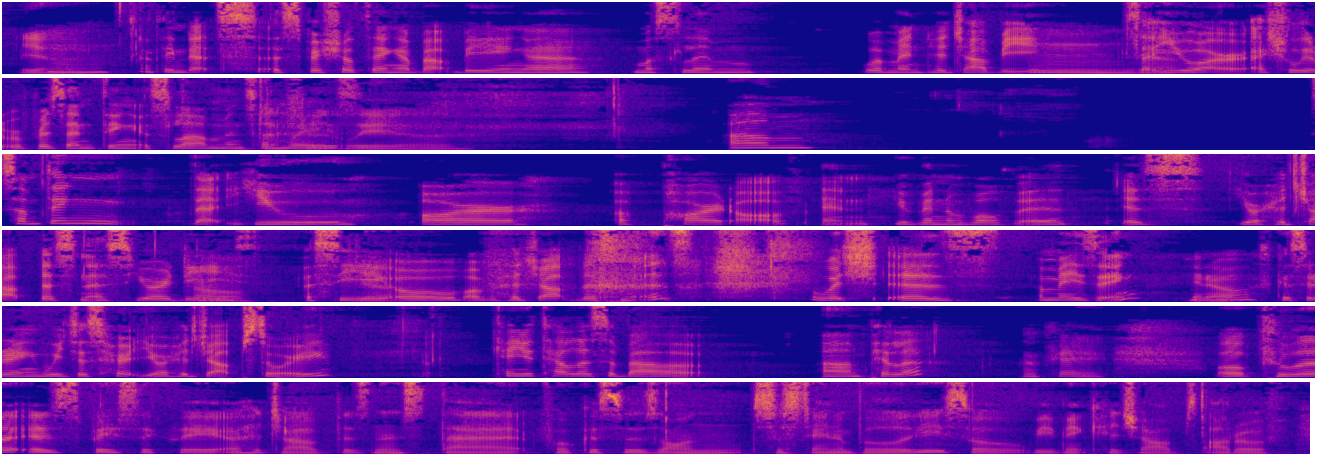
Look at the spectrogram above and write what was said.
Yeah, mm. I think that's a special thing about being a Muslim woman hijabi, is that yeah. you are actually representing Islam in some ways. definitely. Uh, Um, something that you are a part of and you've been involved with is your hijab business. You're the Oh, a CEO of a hijab business, which is amazing. You know, considering we just heard your hijab story. Can you tell us about um, Piller? Okay. Well, Piller is basically a hijab business that focuses on sustainability. So we make hijabs out of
